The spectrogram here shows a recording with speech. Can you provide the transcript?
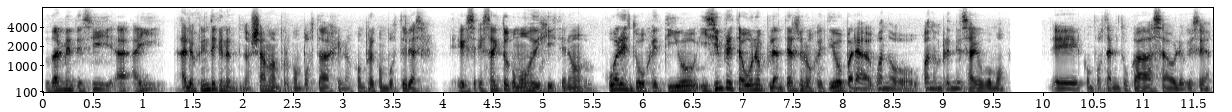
Totalmente, sí. Ahí, a los clientes que nos llaman por compostaje, nos compran composteras, es exacto como vos dijiste, ¿no? ¿Cuál es tu objetivo? Y siempre está bueno plantearse un objetivo para cuando, cuando emprendes algo como eh, compostar en tu casa o lo que sea.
